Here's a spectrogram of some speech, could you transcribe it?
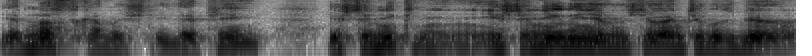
jednostka myśli lepiej, jeszcze, nikt, jeszcze nigdy nie wymyśliła niczego zbior,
